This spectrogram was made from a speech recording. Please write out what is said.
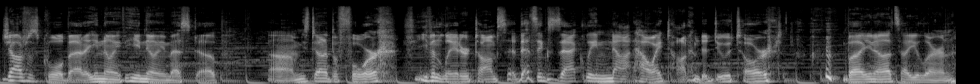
Josh was cool about it. You know he, he know he messed up. Um, he's done it before. Even later, Tom said that's exactly not how I taught him to do a tard. but you know that's how you learn.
